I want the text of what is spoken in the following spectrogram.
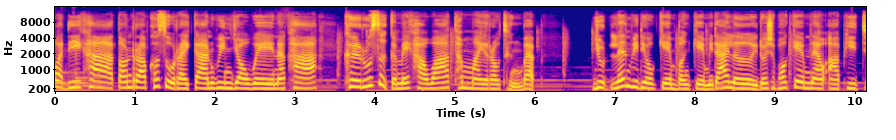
วัสดีค่ะ ต้อนรับเข้าสู่รายการ Win Your Way นะคะ เคยรู้สึกกันไหมคะว่าทำไมเราถึงแบบ หยุดเล่นวิดีโอเกมบางเกมไม่ได้เลย โดยเฉพาะเกมแนว RPG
